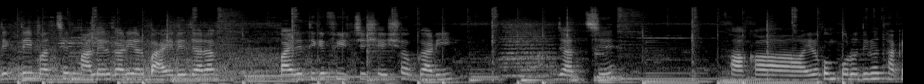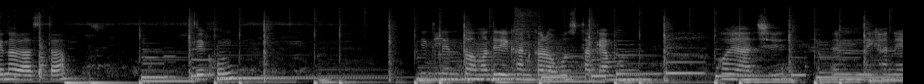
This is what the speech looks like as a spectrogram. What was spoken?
দেখতেই পাচ্ছেন মালের গাড়ি আর বাইরে যারা বাইরে থেকে ফিরছে সেই সব গাড়ি যাচ্ছে। ফাঁকা, এরকম কোনো দিনও থাকে না রাস্তা। দেখুন। দেখলেন তো আমাদের এখানকার অবস্থা কেমন হয়ে আছে। এখানে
